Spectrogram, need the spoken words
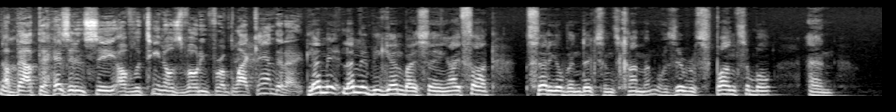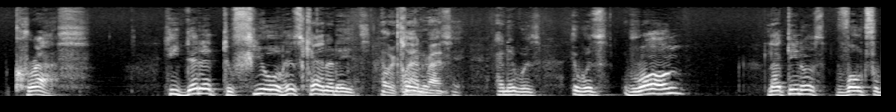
about the hesitancy of Latinos voting for a black candidate. Let me let me begin by saying I thought Sergio Bendixen's comment was irresponsible and crass. He did it to fuel his candidate's Hillary Clinton, right. candidacy, and it was it was wrong. Latinos vote for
